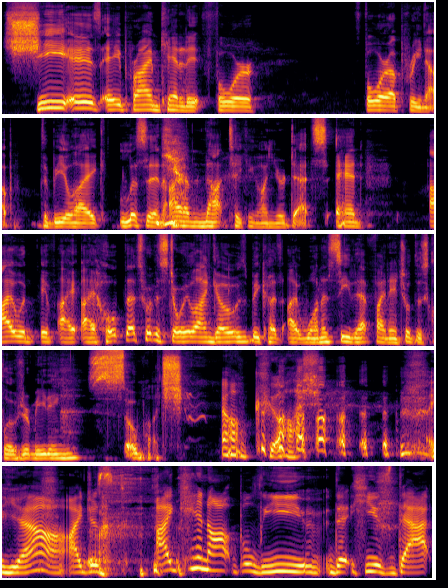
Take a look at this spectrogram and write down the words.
She is a prime candidate for for a prenup to be like, listen, I am not taking on your debts, and I would if I I hope that's where the storyline goes because I want to see that financial disclosure meeting so much. Oh gosh. yeah, I just I cannot believe that he is that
